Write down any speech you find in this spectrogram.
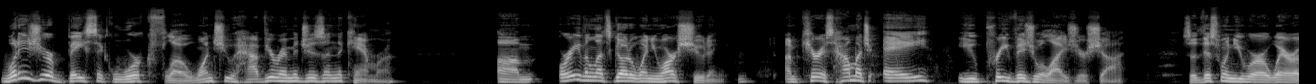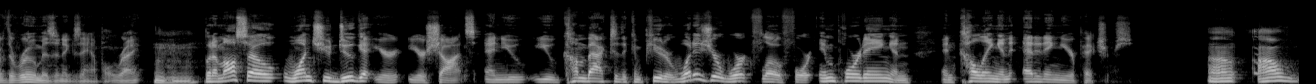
What is your basic workflow once you have your images in the camera? Um, or even let's go to when you are shooting. I'm curious how much A, you pre visualize your shot. So this one you were aware of the room as an example, right? Mm-hmm. But I'm also once you do get your your shots and you you come back to the computer, what is your workflow for importing and and culling and editing your pictures? Uh, I'll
